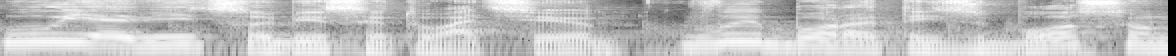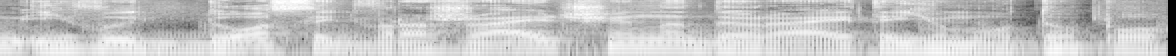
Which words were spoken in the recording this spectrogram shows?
Уявіть собі ситуацію. Ви боретесь з босом, і ви досить вражаючи надираєте йому дупу.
